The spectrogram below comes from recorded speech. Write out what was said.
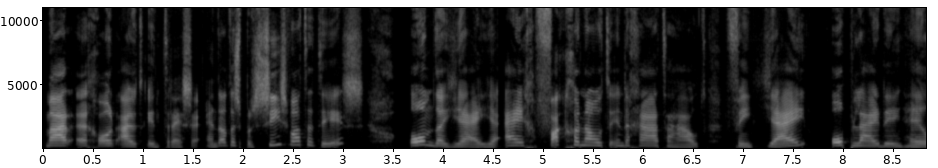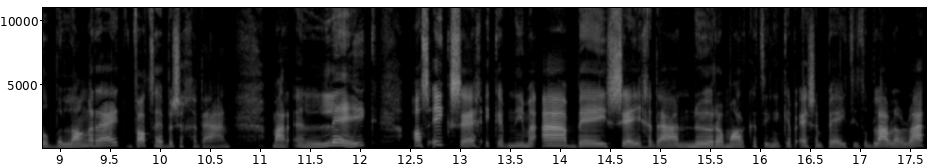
Maar uh, gewoon uit interesse. En dat is precies wat het is. Omdat jij je eigen vakgenoten in de gaten houdt, vind jij opleiding heel belangrijk. Wat hebben ze gedaan? Maar een leek, als ik zeg, ik heb meer A, B, C gedaan, neuromarketing, ik heb S&P-titel, bla bla bla,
